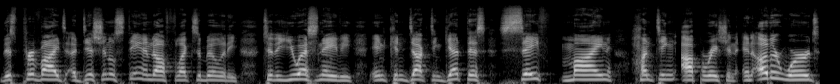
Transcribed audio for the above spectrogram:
This provides additional standoff flexibility to the U.S. Navy in conducting, get this, safe mine hunting operation. In other words,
